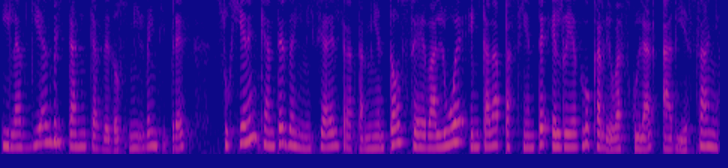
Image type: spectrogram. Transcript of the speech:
y las guías británicas de 2023 sugieren que antes de iniciar el tratamiento se evalúe en cada paciente el riesgo cardiovascular a 10 años.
